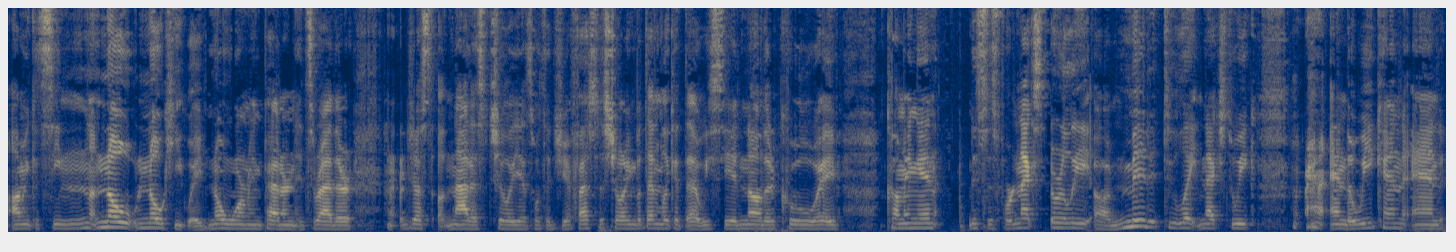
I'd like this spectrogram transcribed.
um, you can see no no heat wave, no warming pattern. It's rather just not as chilly as what the GFS is showing. But then look at that, we see another cool wave coming in. This is for next early, uh, mid to late next week and the weekend, and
